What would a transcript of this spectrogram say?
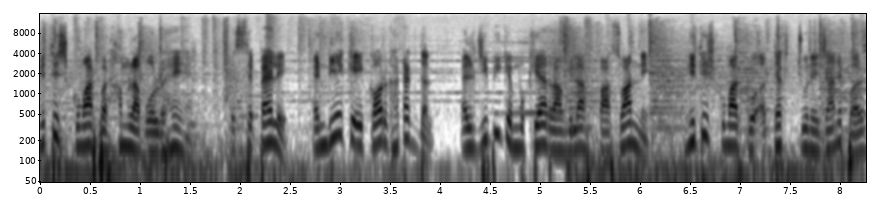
नीतीश कुमार पर हमला बोल रहे हैं। इससे पहले एनडीए के एक और घटक दल एलजीपी के मुखिया रामविलास पासवान ने नीतीश कुमार को अध्यक्ष चुने जाने पर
